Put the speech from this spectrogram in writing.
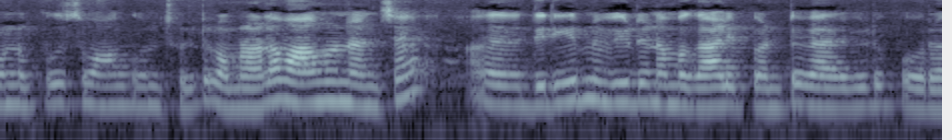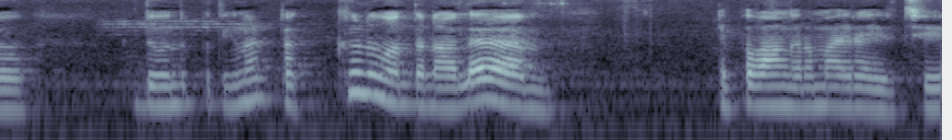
ஒன்று புதுசு வாங்குவோம்னு சொல்லிட்டு ரொம்ப நாளாக வாங்கணும்னு நினச்சேன். திடீர்னு வீடு நம்ம காலி பண்ணிட்டு வேறு வீடு போகிற இது வந்து பார்த்திங்கன்னா டக்குன்னு வந்தனால இப்போ வாங்குற மாதிரி ஆயிடுச்சு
